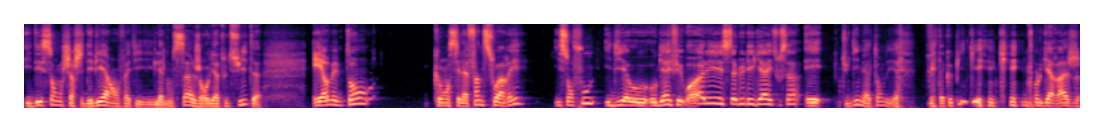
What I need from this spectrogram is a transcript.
il descend chercher des bières. En fait, il, il annonce ça. Je reviens tout de suite. Et en même temps, quand c'est la fin de soirée, il s'en fout. Il dit au, au gars, il fait, oh allez, salut les gars et tout ça. Et tu te dis, mais attends, mais il y a- il y, a ta copine qui est, qui est dans le garage.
